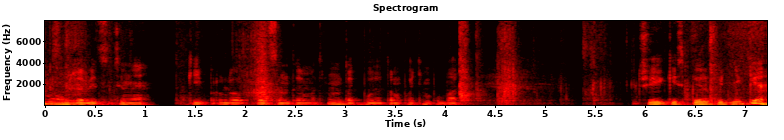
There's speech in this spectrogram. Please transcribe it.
Ну, вже від стіни такий прольот 5 см. Ну так буде там потім побачимо. Чи якісь переходники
